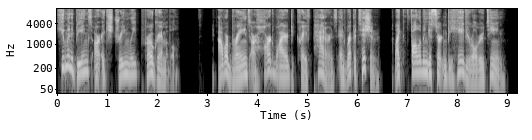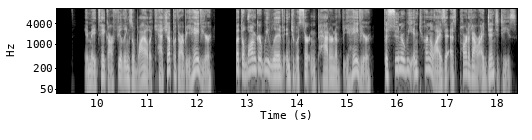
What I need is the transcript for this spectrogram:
human beings are extremely programmable. Our brains are hardwired to crave patterns and repetition, like following a certain behavioral routine. It may take our feelings a while to catch up with our behavior, but the longer we live into a certain pattern of behavior, the sooner we internalize it as part of our identities.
